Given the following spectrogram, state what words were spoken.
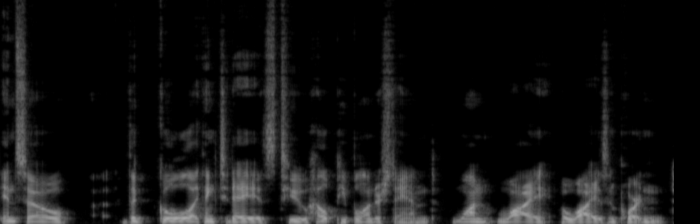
And so the goal I think today is to help people understand one, why a why is important.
